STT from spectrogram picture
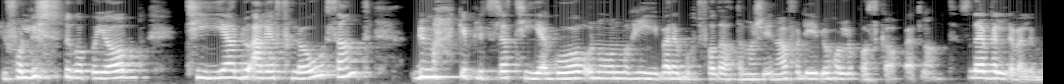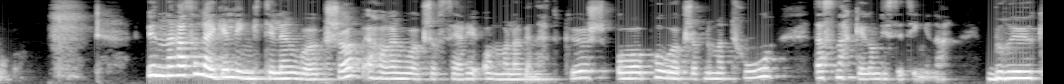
Du får lyst til å gå på jobb. Tida Du er i flow, sant? du merker plutselig at tida går, og noen må rive deg bort fra datamaskiner fordi du holder på å skape et eller annet. Så det er veldig, veldig moro. Under her så legger jeg link til en workshop. Jeg har en workshop-serie om å lage nettkurs. Og på workshop nummer to der snakker jeg om disse tingene. Bruk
